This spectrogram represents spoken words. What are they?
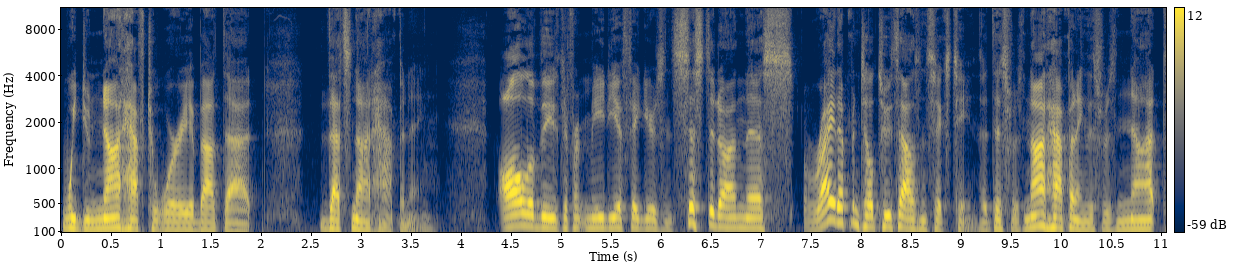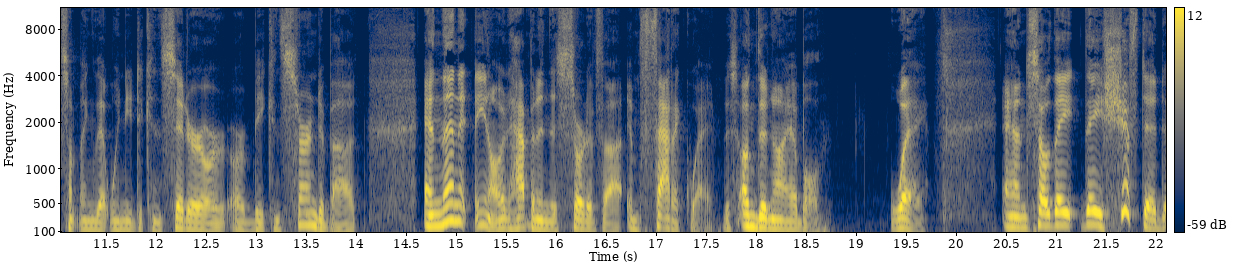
We do not have to worry about that. That's not happening. All of these different media figures insisted on this right up until 2016 that this was not happening. This was not something that we need to consider or, or be concerned about. And then, it, you know, it happened in this sort of uh, emphatic way, this undeniable way. And so they, they shifted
